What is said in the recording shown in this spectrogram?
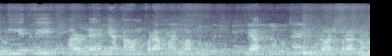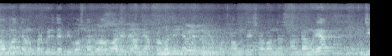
দুৰ্নীতি আৰু লেহেমীয়া কাম কৰা মানুহক ইয়াত গ্ৰহণ কৰা নহ'ব তেওঁলোকৰ বিৰুদ্ধে ব্যৱস্থা লোৱা হ'ব আৰু এইটো আমি আশাবাদী যে মাননীয় মুখ্যমন্ত্ৰী সৰ্বানন্দ সোণোৱাল ডাঙৰীয়া যি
